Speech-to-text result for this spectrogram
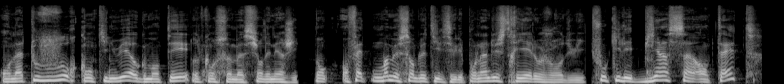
on a toujours continué à augmenter notre consommation d'énergie. Donc, en fait, moi, me semble-t-il, pour l'industriel aujourd'hui, il faut qu'il ait bien ça en tête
